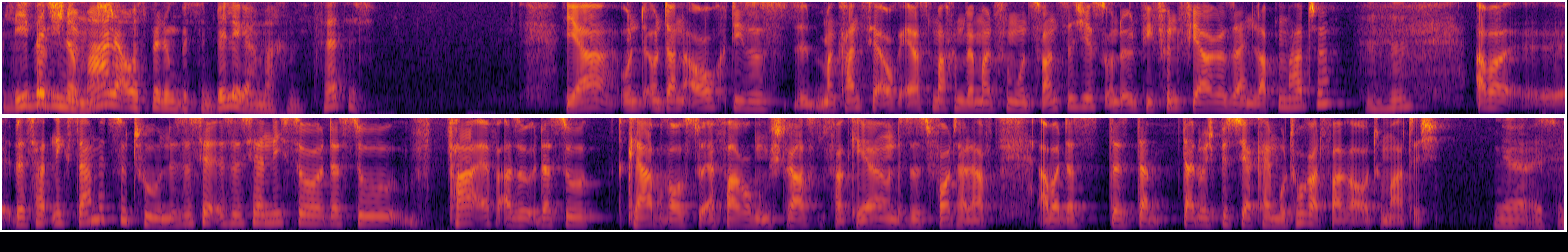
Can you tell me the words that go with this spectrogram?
Lieber das die stimmt. normale Ausbildung ein bisschen billiger machen. Fertig. Ja, und, und dann auch dieses, man kann es ja auch erst machen, wenn man 25 ist und irgendwie fünf Jahre seinen Lappen hatte. Mhm. Aber äh, das hat nichts damit zu tun. Es ist ja, es ist ja nicht so, dass du Fahr also dass du, klar brauchst du Erfahrung im Straßenverkehr und das ist vorteilhaft, aber das, das, da, dadurch bist du ja kein Motorradfahrer automatisch. Ja, ist so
